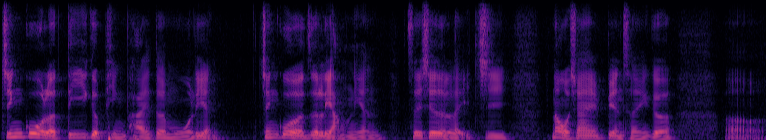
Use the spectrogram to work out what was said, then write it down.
经过了第一个品牌的磨练，经过了这两年这些的累积，那我现在变成一个呃。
